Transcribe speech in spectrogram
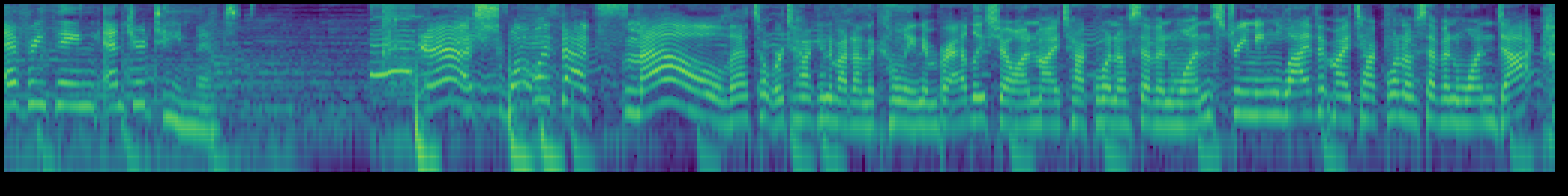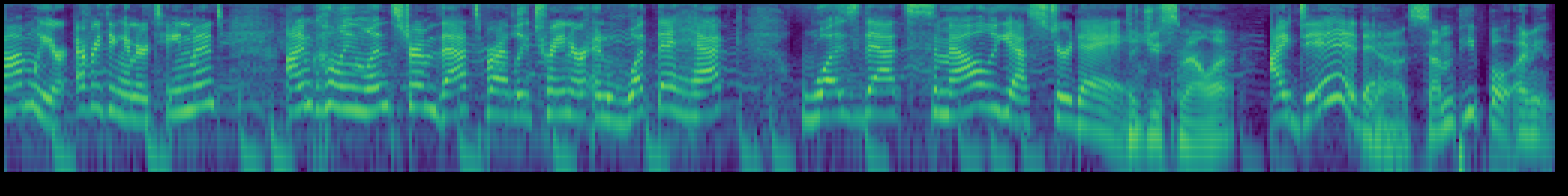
Everything entertainment. Ash, what was that smell? That's what we're talking about on the Colleen and Bradley show on My Talk 1071, streaming live at MyTalk1071.com. We are everything entertainment. I'm Colleen Lindstrom. That's Bradley Traynor. And what the heck was that smell yesterday? Did you smell it? I did. Yeah, some people. I mean,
